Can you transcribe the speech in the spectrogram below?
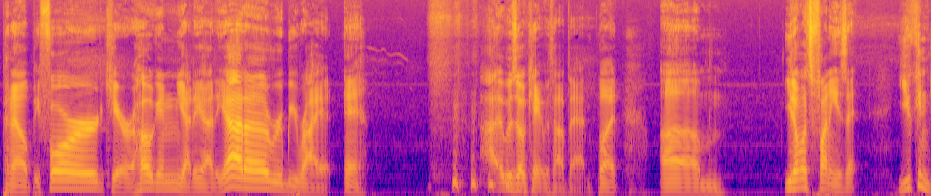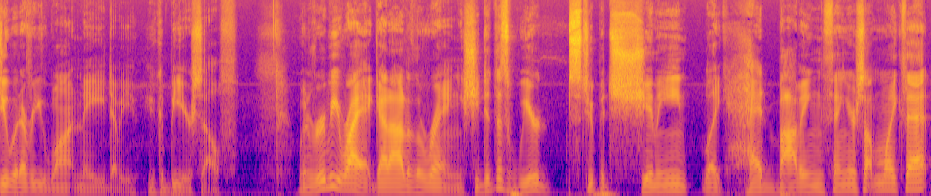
Penelope Ford, Kiera Hogan, yada, yada, yada, Ruby Riott. Eh. I was okay without that. But um, you know what's funny is that you can do whatever you want in AEW. You could be yourself. When Ruby Riott got out of the ring, she did this weird, stupid shimmy, like head bobbing thing or something like that.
